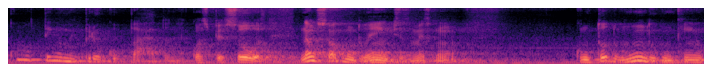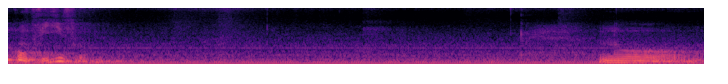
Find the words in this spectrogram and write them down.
como tenho me preocupado né, com as pessoas, não só com doentes, mas com, com todo mundo com quem eu convivo. No,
